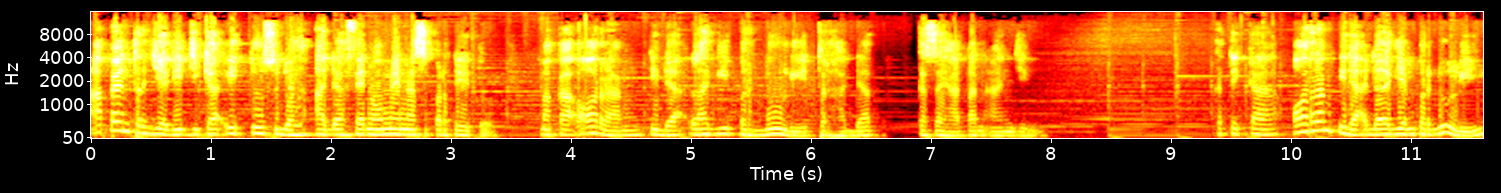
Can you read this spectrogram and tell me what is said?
Apa yang terjadi jika itu sudah ada fenomena seperti itu? Maka orang tidak lagi peduli terhadap kesehatan anjing. Ketika orang tidak ada lagi yang peduli,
